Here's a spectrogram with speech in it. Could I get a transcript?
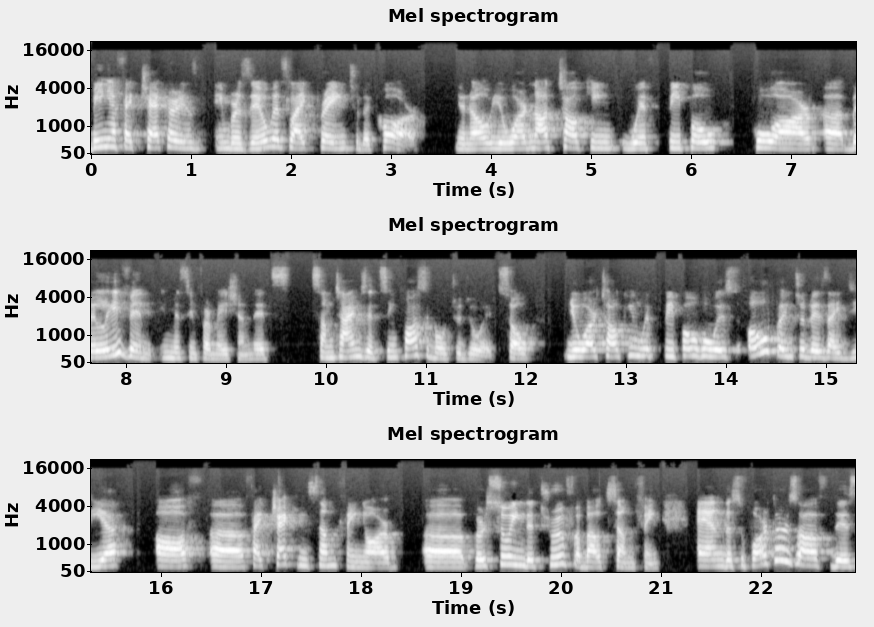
being a fact checker in, in brazil is like praying to the core you know? You are not talking with people who are uh, believing in misinformation. It's sometimes it's impossible to do it. So you are talking with people who is open to this idea of uh, fact checking something or uh, pursuing the truth about something. And the supporters of this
